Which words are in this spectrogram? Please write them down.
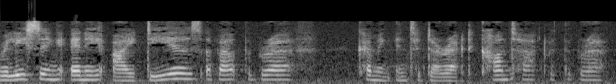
Releasing any ideas about the breath, coming into direct contact with the breath.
